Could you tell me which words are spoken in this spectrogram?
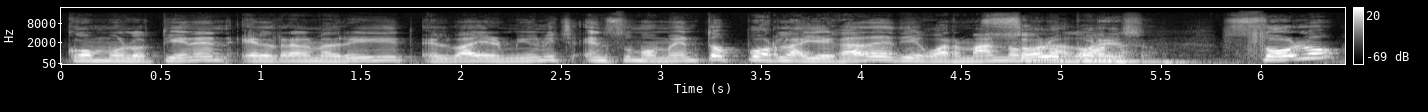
como lo tienen el Real Madrid, el Bayern Múnich, en su momento por la llegada de Diego Armando Solo por Maradona. eso. Solo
